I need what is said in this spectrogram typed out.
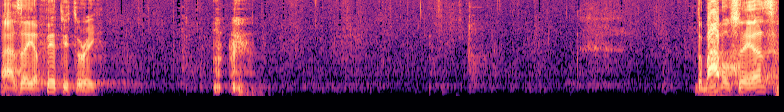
Isaiah 53. The Bible says,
